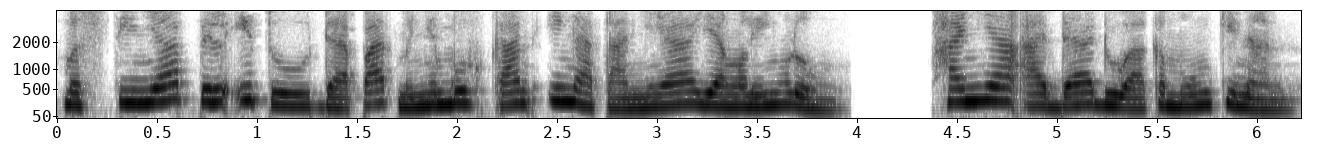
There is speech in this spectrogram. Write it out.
Mestinya pil itu dapat menyembuhkan ingatannya yang linglung. Hanya ada dua kemungkinan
